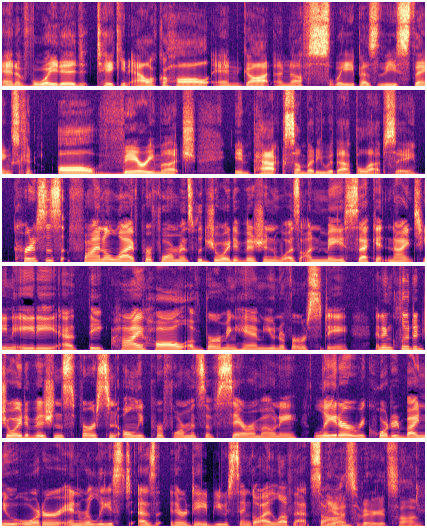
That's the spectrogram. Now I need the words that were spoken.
and avoided taking alcohol and got enough sleep, as these things can all very much impact somebody with epilepsy. Curtis's final live performance with Joy Division was on May 2nd, 1980, at the High Hall of Birmingham University and included Joy Division's first and only performance of Ceremony, later recorded by New Order and released as their debut single. I love that song. Yeah, it's a very good song.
